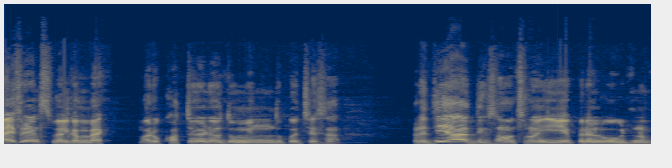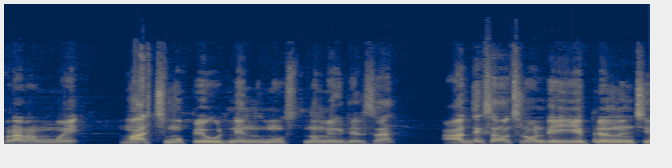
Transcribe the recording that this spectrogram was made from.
హాయ్ ఫ్రెండ్స్ వెల్కమ్ బ్యాక్ మరో కొత్త వీడియోతో మీ ముందుకు వచ్చేసాం. ప్రతి ఆర్థిక సంవత్సరం ఏప్రిల్ ఒకటిన ప్రారంభమై మార్చి ముప్పై ఒకటిన ఎందుకు ముగుస్తుందో మీకు తెలుసా? ఆర్థిక సంవత్సరం అంటే ఏప్రిల్ నుంచి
